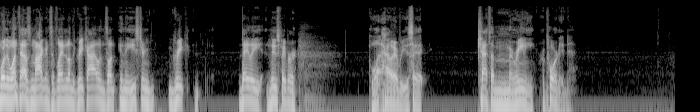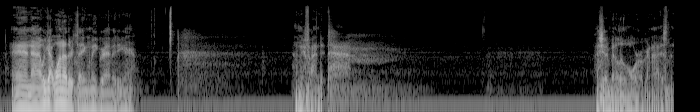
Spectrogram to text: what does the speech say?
more than 1,000 migrants have landed on the Greek islands on, in the eastern Greek daily newspaper, what, however you say it, Marini reported. And uh, we got one other thing. Let me grab it here. Let me find it. I should have been a little more organized than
